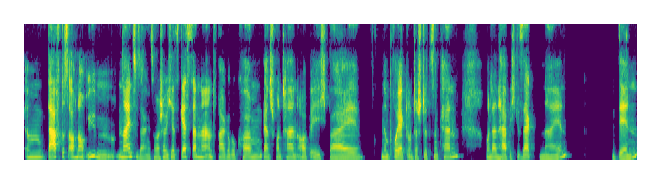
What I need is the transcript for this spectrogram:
ähm, darf das auch noch üben, Nein zu sagen. Zum Beispiel habe ich jetzt gestern eine Anfrage bekommen, ganz spontan, ob ich bei einem Projekt unterstützen kann. Und dann habe ich gesagt, nein, denn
